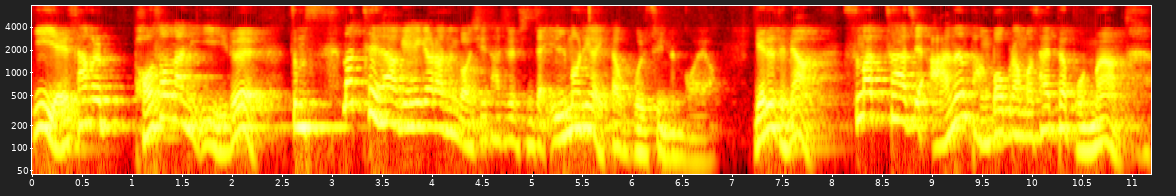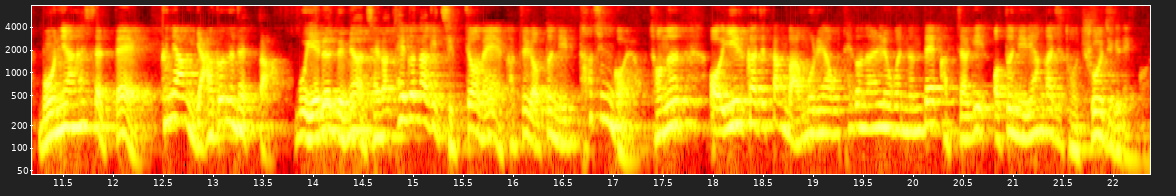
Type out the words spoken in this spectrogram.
이 예상을 벗어난 이 일을 좀 스마트하게 해결하는 것이 사실은 진짜 일머리가 있다고 볼 수 있는 거예요. 예를 들면 스마트하지 않은 방법을 한번 살펴보면 뭐냐 했을 때 그냥 야근을 했다. 뭐 예를 들면 제가 퇴근하기 직전에 갑자기 어떤 일이 터진 거예요. 저는 어, 이 일까지 딱 마무리하고 퇴근을 하려고 했는데 갑자기 어떤 일이 한 가지 더 주어지게 된 거예요.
